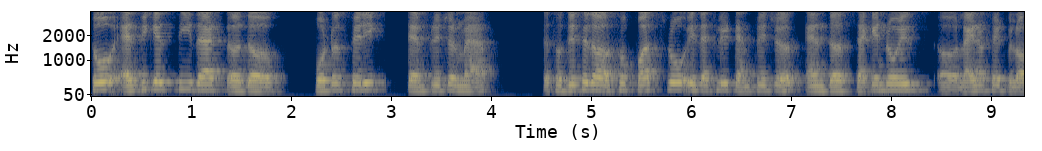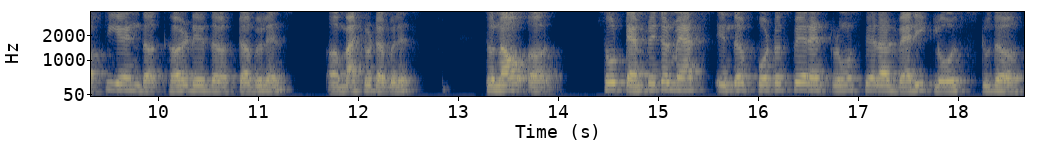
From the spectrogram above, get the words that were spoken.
So as we can see that uh, the photospheric temperature map so this is a so first row is actually temperature and the second row is uh, line of sight velocity and the third is the turbulence uh, micro turbulence so now uh, so temperature maps in the photosphere and chromosphere are very close to the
